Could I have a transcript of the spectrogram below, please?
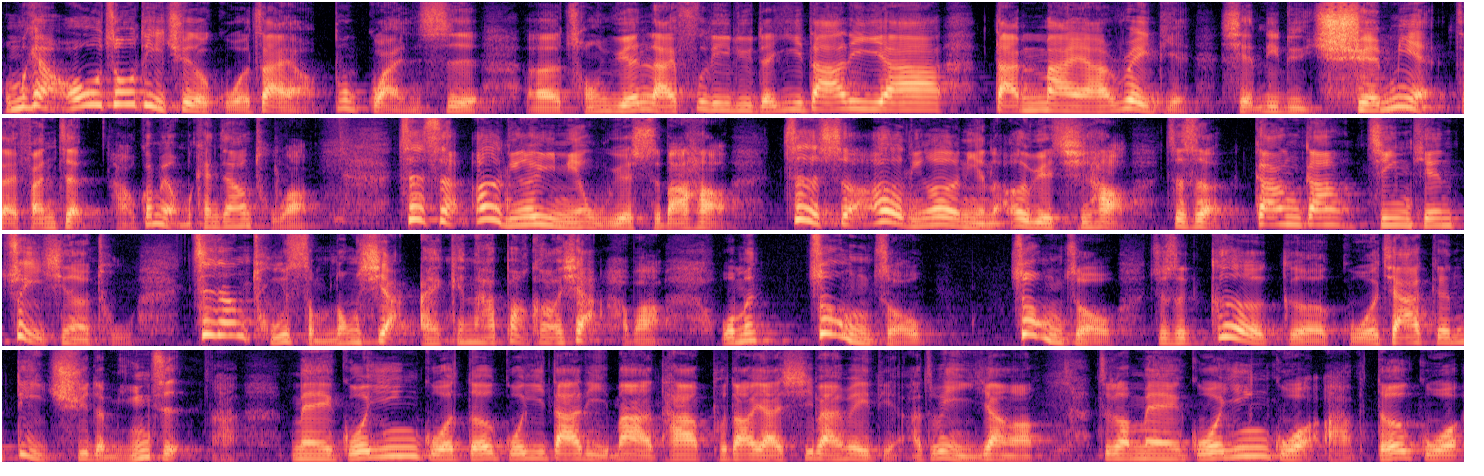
我们看欧洲地区的国债啊，不管是呃从原来负利率的意大利呀、丹麦啊、瑞典，现利率全面在翻正。好，下面我们看这张图啊，这是二零二一年五月十八号，这是二零二二年的二月七号，这是刚刚今天最新的图。这张图是什么东西啊？哎，跟大家报告一下好不好？我们纵轴。纵轴就是各个国家跟地区的名字啊，美国、英国、德国、意大利、马耳他、葡萄牙、西班牙、瑞典啊，这边一样啊。这个美国、英国啊、德国、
